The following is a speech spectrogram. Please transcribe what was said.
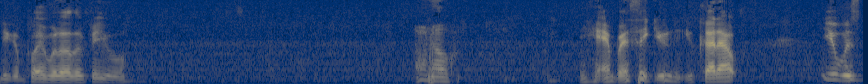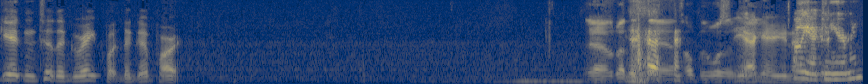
you can play with other people. Oh no, Amber, I think you you cut out. You was getting to the great part, the good part. Yeah, I was about to say. I hope it wasn't. yeah, I can hear you now. Oh yeah, can you hear me?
